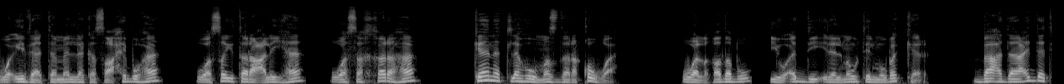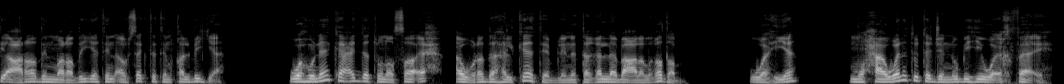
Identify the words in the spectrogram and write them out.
وإذا تملك صاحبها وسيطر عليها وسخرها كانت له مصدر قوة. والغضب يؤدي إلى الموت المبكر بعد عدة أعراض مرضية أو سكتة قلبية. وهناك عدة نصائح أوردها الكاتب لنتغلب على الغضب وهي محاولة تجنبه وإخفائه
